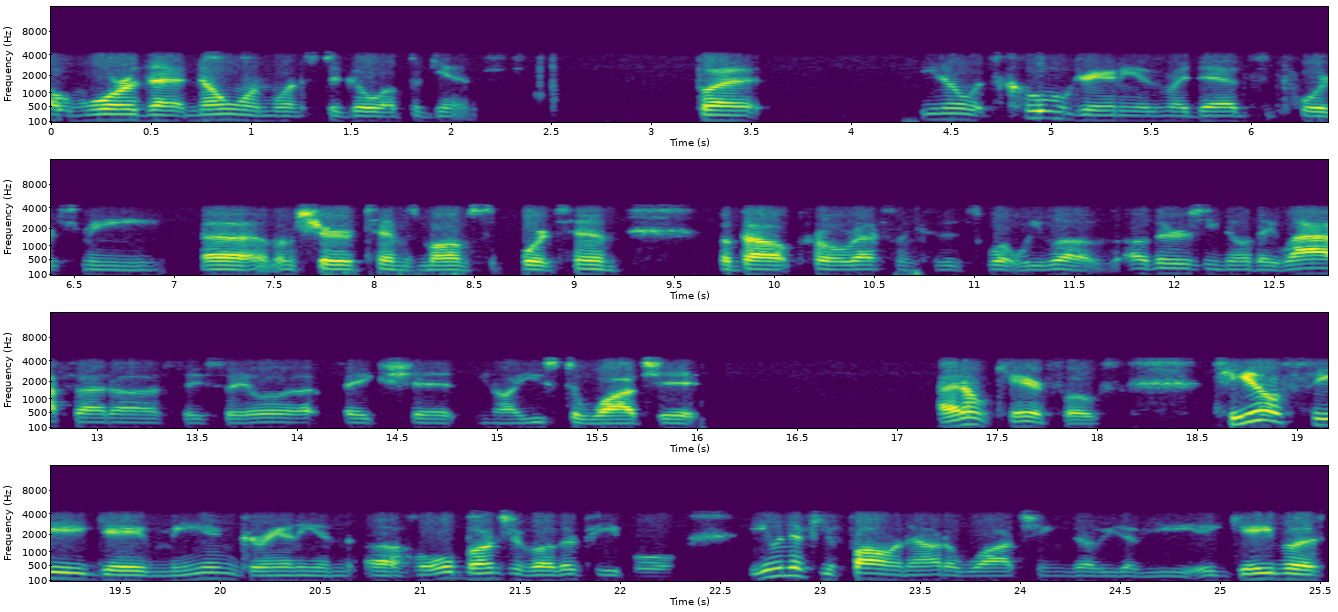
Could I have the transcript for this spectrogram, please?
a war that no one wants to go up against. But you know what's cool, Granny, is my dad supports me. Uh, I'm sure Tim's mom supports him about pro wrestling because it's what we love. Others, you know, they laugh at us. They say, "Oh, that fake shit." You know, I used to watch it. I don't care, folks. TLC gave me and Granny and a whole bunch of other people, even if you've fallen out of watching WWE, it gave us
